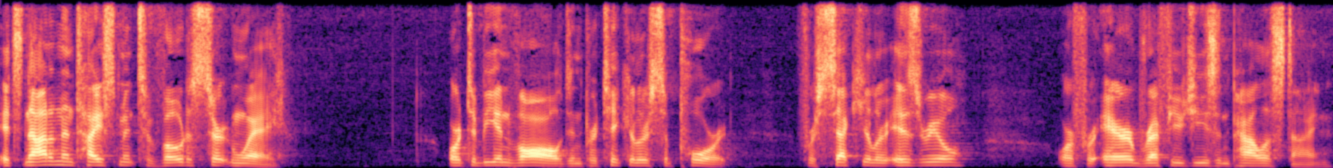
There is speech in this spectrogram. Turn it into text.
It's not an enticement to vote a certain way or to be involved in particular support for secular Israel or for Arab refugees in Palestine.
